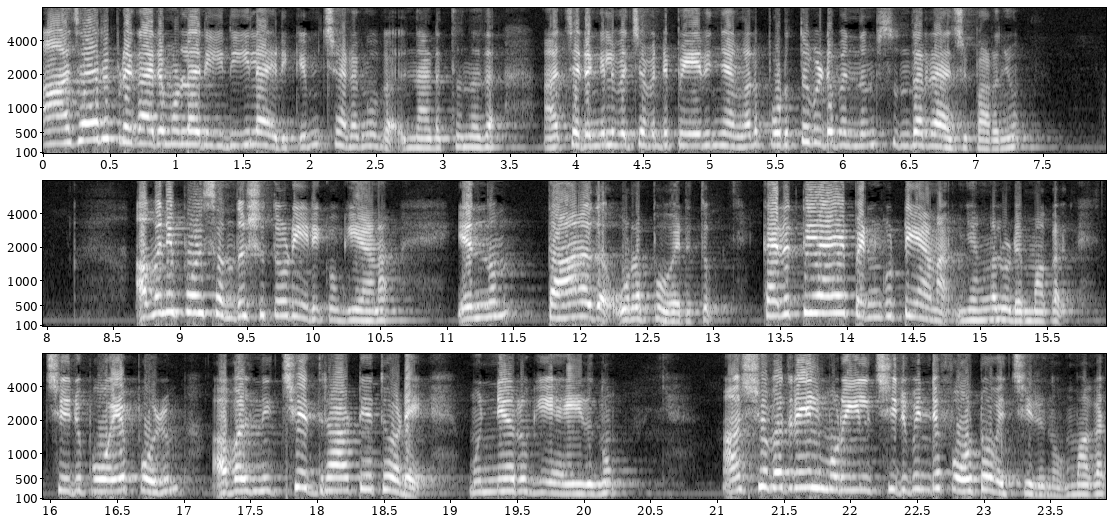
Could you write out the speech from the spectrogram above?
ആചാരപ്രകാരമുള്ള രീതിയിലായിരിക്കും ചടങ്ങുകൾ നടത്തുന്നത്. ആ ചടങ്ങിൽ വെച്ച് അവന്റെ പേര് ഞങ്ങൾ പുറത്തുവിടുമെന്നും സുന്ദർരാജ് പറഞ്ഞു. അവനിപ്പോൾ സന്തോഷത്തോടെ ഇരിക്കുകയാണ് എന്നും താനത് ഉറപ്പുവരുത്തും. കരുത്തിയായ പെൺകുട്ടിയാണ് ഞങ്ങളുടെ മകൾ. ചിരുപോയപ്പോഴും അവൾ നിശ്ചയദ്രാഢ്യത്തോടെ മുന്നേറുകയായിരുന്നു. ആശുപത്രിയിൽ മുറിയിൽ ചിരുവിന്റെ ഫോട്ടോ വെച്ചിരുന്നു മകൾ.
